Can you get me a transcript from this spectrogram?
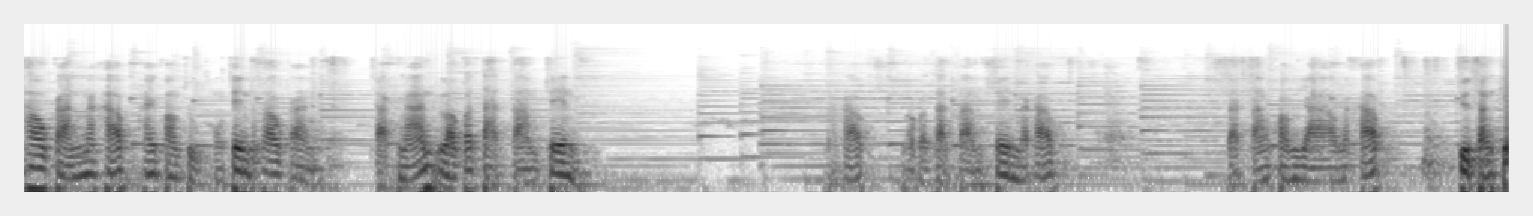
เท่าๆกันนะครับ ให้ความสูงของเส้นเท่าๆกัน จากนั้นเราก็ตัดตามเส้นนะครับ เราก็ตัดตามเส้นนะครับ ตัดตามความยาวนะครับ จุดสังเก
